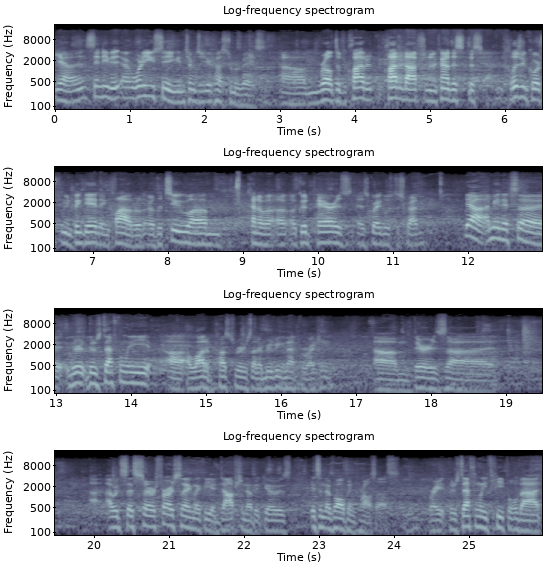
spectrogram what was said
Yeah, Cindy, uh, what are you seeing in terms of your customer base? Um, relative to cloud, cloud adoption and kind of this, this collision course between big data and cloud, are, are the two um, kind of a, a, good pair as, as Greg was describing? Yeah, I mean, it's a, uh, there, there's definitely uh, a lot of customers that are moving in that direction. Um, there's, uh, I would say, as far as saying like the adoption of it goes, it's an evolving process, right? There's definitely people that,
